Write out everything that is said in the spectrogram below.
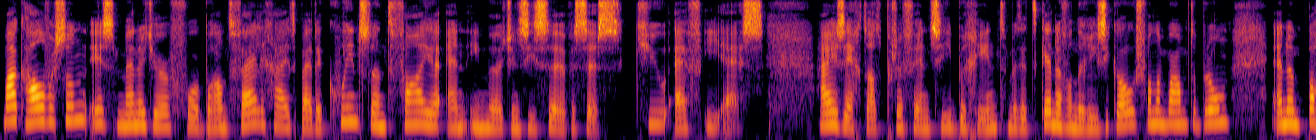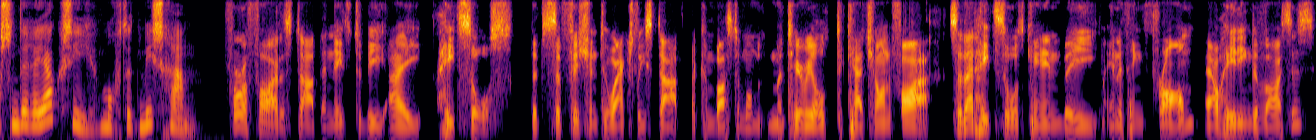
Mark Halverson is manager voor brandveiligheid bij de Queensland Fire and Emergency Services, QFES. Hij zegt dat preventie begint met het kennen van de risico's van een warmtebron en een passende reactie mocht het misgaan. For a fire to start, there needs to be a heat source that's sufficient to actually start a combustible material to catch on fire. So that heat source can be anything from our heating devices,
